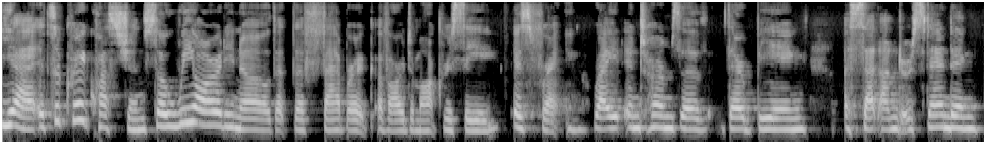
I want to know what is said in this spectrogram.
Yeah, it's a great question. So we already know that the fabric of our democracy is fraying, right? In terms of there being a set understanding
